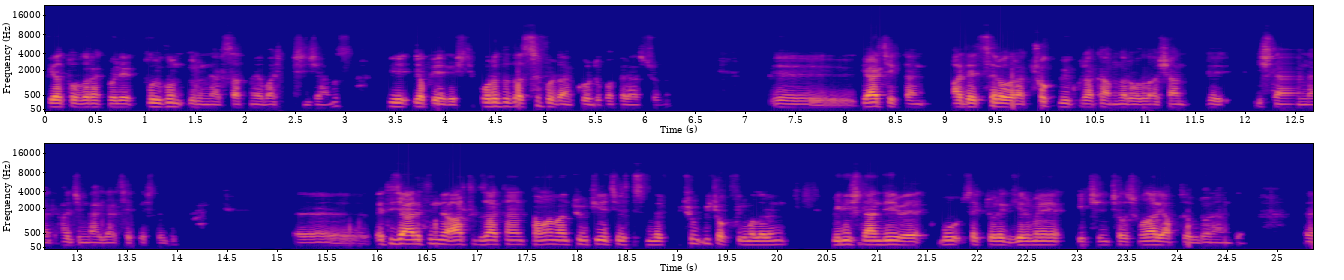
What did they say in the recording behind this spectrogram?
fiyat olarak böyle uygun ürünler satmaya başlayacağınız bir yapıya geçtik. Orada da sıfırdan kurduk operasyonu. Ee, gerçekten adetsel olarak çok büyük rakamlara ulaşan e, işlemler, hacimler gerçekleştirdik. E, e-ticaretinde artık zaten tamamen Türkiye içerisinde birçok firmaların bilinçlendiği ve bu sektöre girmeye için çalışmalar yaptığı bir dönemdi. E,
